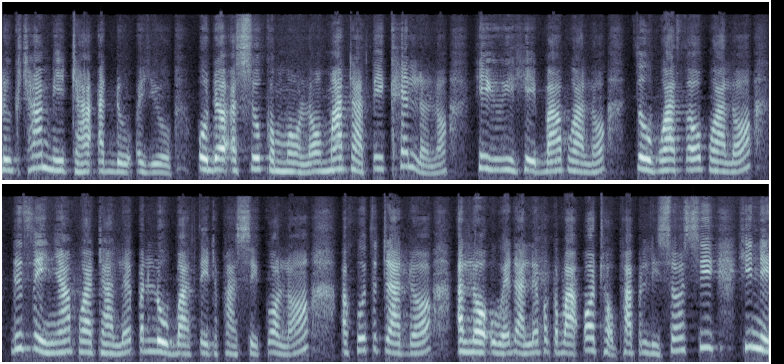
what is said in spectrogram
လီစောစီကဆာယွာအကလုကထာမီတာအဒုအယိုအိုဒအဆုကမောလောမာတာတိခဲလလောဟီဟီဘာဘွာလောသူဘွာသောဘွာလောဒီစိညာဘွာတာလဲပလုဘာတေတဖာစေကောလောအခုတတတော့အလောအဝဲတာလဲပကဘာအော့ထောဖပလီစောစီဟိနေ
